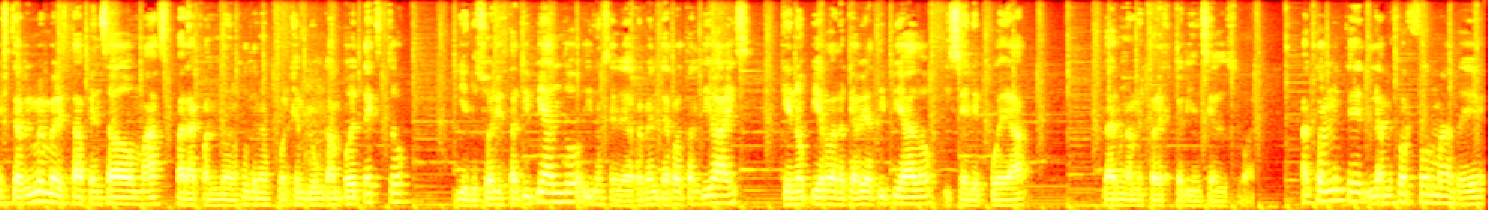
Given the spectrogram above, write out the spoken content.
Este remember está pensado más para cuando nosotros tenemos por ejemplo un campo de texto y el usuario está tipeando y no sé, de repente rota el device, que no pierda lo que había tipeado y se le pueda dar una mejor experiencia de usuario. Actualmente la mejor forma de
